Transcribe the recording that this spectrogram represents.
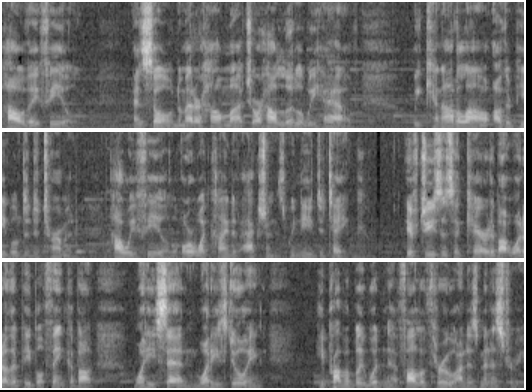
how they feel. And so, no matter how much or how little we have, we cannot allow other people to determine how we feel or what kind of actions we need to take. If Jesus had cared about what other people think about what he said and what he's doing, he probably wouldn't have followed through on his ministry.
